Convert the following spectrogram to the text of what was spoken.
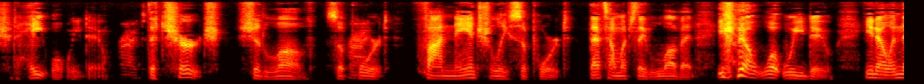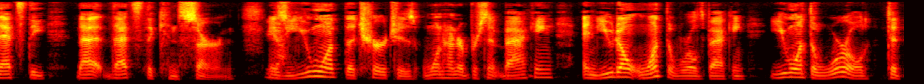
should hate what we do. Right. The church should love, support, financially support. That's how much they love it. You know what we do. You know, and that's the that that's the concern. Is you want the church's 100% backing and you don't want the world's backing. You want the world to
